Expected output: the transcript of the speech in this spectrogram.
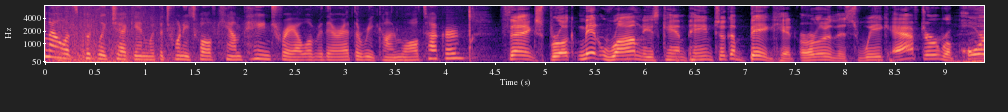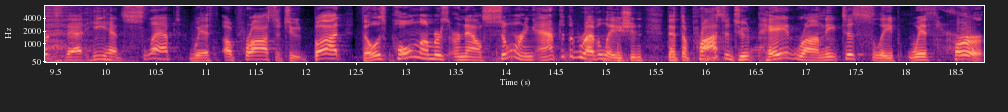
now let's quickly check in with the 2012 campaign trail over there at the Recon Wall. Tucker? Thanks, Brooke. Mitt Romney's campaign took a big hit earlier this week after reports that he had slept with a prostitute. But those poll numbers are now soaring after the revelation that the prostitute paid Romney to sleep with her.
